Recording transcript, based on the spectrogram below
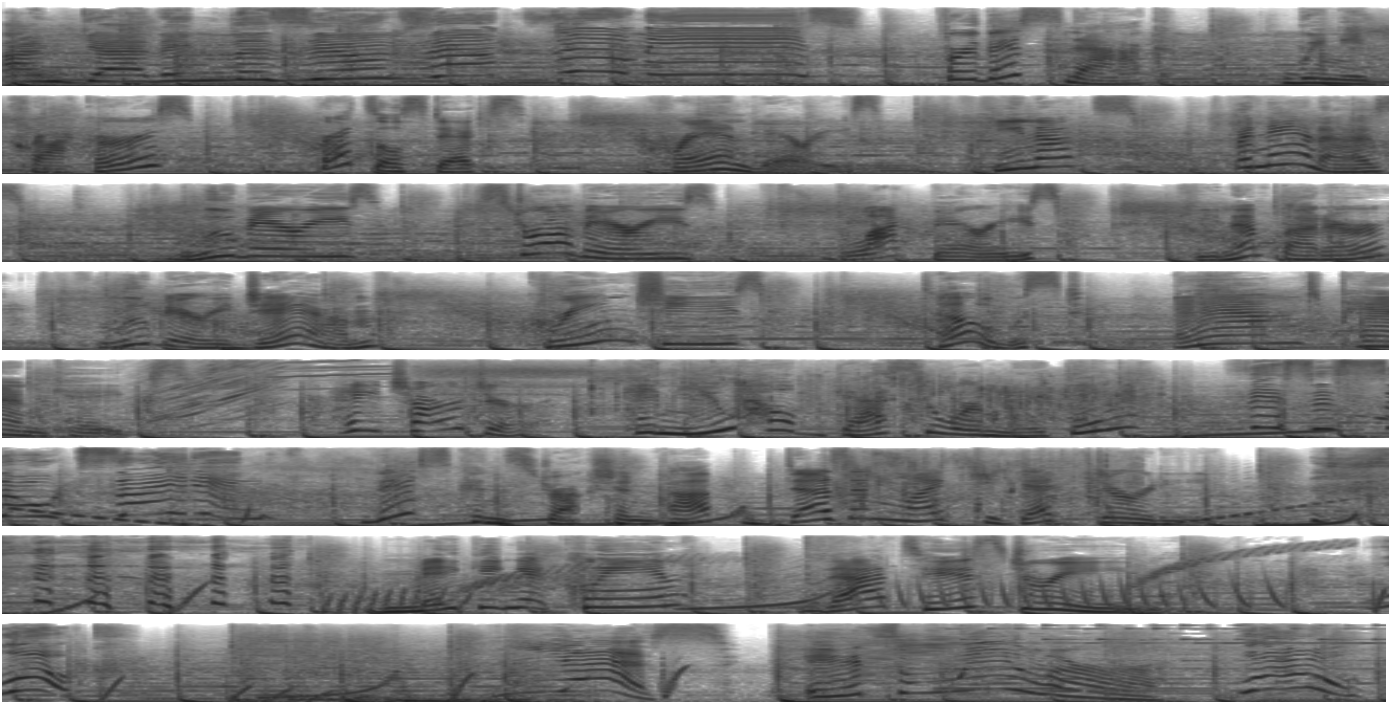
I'm getting the zoom zoom zoomies! For this snack, we need crackers, pretzel sticks, cranberries, peanuts, bananas, blueberries, strawberries, blackberries, peanut butter, blueberry jam, cream cheese, toast, and pancakes. Hey, Charger, can you help guess who we're making? This is so exciting! This construction pup doesn't like to get dirty. Making it clean, that's his dream. Look! Yes! It's Wheeler! Whoa!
